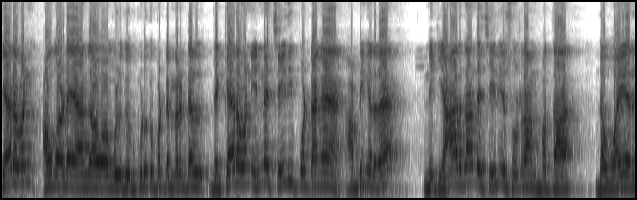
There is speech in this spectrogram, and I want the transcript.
கேரவன் அவங்களுடைய அந்த அவங்களுக்கு கொடுக்கப்பட்ட மிரட்டல் இந்த கேரவன் என்ன செய்தி போட்டாங்க அப்படிங்கிறத இன்னைக்கு யார் தான் இந்த செய்தியை சொல்றாங்கன்னு பார்த்தா இந்த ஒயர்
